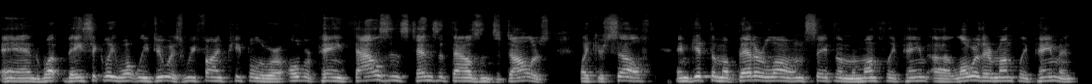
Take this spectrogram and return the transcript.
And what, basically what we do is we find people who are overpaying thousands, tens of thousands of dollars, like yourself, and get them a better loan, save them a monthly payment, uh, lower their monthly payment,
